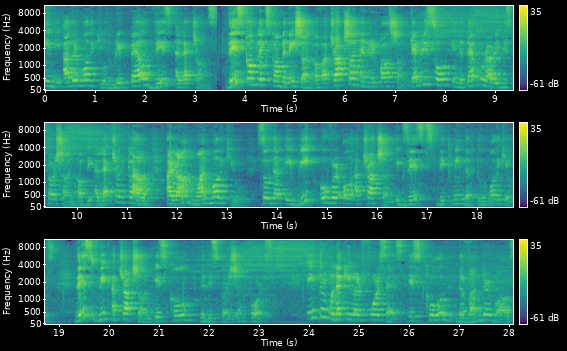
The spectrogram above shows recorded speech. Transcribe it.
in the other molecule repel these electrons. This complex combination of attraction and repulsion can result in the temporary distortion of the electron cloud around one molecule so that a weak overall attraction exists between the two molecules. This weak attraction is called the dispersion force. Intermolecular forces is called the van der Waals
